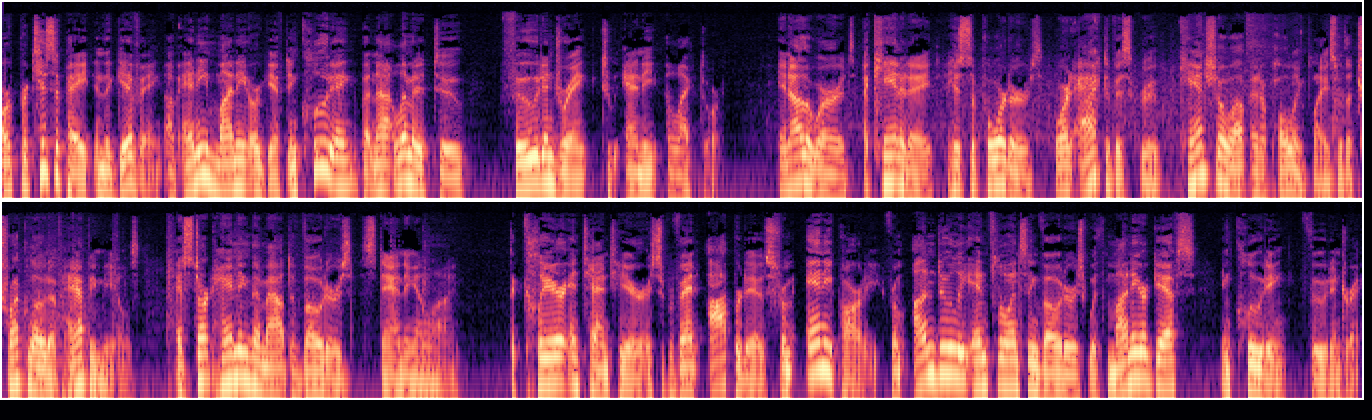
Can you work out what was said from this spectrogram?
or participate in the giving of any money or gift, including, but not limited to, food and drink to any elector. In other words, a candidate, his supporters, or an activist group can't show up at a polling place with a truckload of Happy Meals and start handing them out to voters standing in line. The clear intent here is to prevent operatives from any party from unduly influencing voters with money or gifts, including food and drink.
